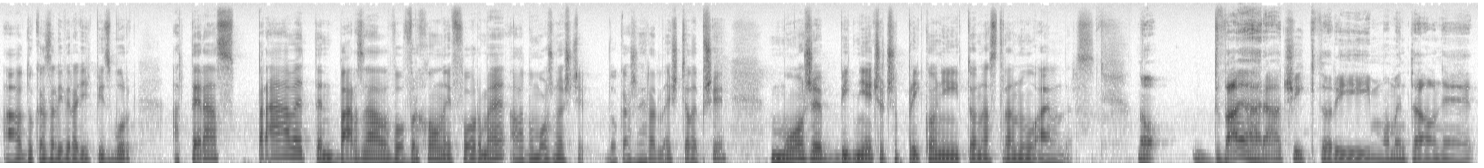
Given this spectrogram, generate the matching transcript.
a dokázali vyradiť Pittsburgh. A teraz práve ten Barzal vo vrcholnej forme, alebo možno ešte dokáže hrať ešte lepšie, môže byť niečo, čo prikoní to na stranu Islanders. No, dvaja hráči, ktorí momentálne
